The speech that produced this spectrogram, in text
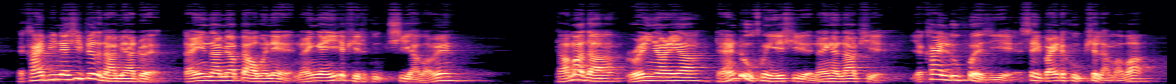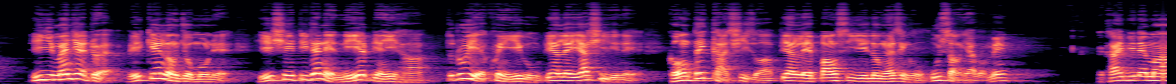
။ရခိုင်ပြည်နယ်ရှိပြည်ထနာများအတွက် တိုင်းရင်းသားများပါဝင်တဲ့နိုင်ငံရေးအဖြေတစ်ခုရှိရပါမယ်။ဒါမှသာရိုဟင်ဂျာတွေဟာဒန်းတူခွင့်ရေးရှိတဲ့နိုင်ငံသားဖြစ်ရခိုင်လူဖွဲ့စည်းရဲ့အစိတ်ပိုင်းတစ်ခုဖြစ်လာမှာပါဒီရည်မှန်းချက်အတွက်ဘေးကင်းလုံခြုံမှုနဲ့ရေရှည်တည်တဲ့နေရပြန်ရေးဟာသူတို့ရဲ့အခွင့်အရေးကိုပြန်လည်ရရှိရေးနဲ့ဂုံတိတ်ခါရှိစွာပြန်လည်ပေါင်းစည်းရေးလုပ်ငန်းစဉ်ကိုဦးဆောင်ရပါမယ်။ရခိုင်ပြည်နယ်မှာ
